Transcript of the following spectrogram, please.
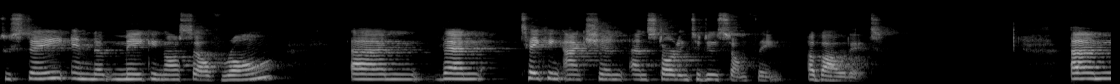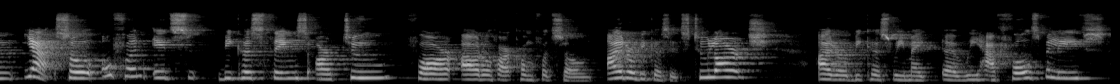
to stay in the making ourselves wrong, um, than taking action and starting to do something about it. Um, yeah, so often it's because things are too far out of our comfort zone, either because it's too large, either because we make uh, we have false beliefs,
